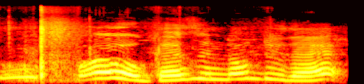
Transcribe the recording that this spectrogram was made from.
Whoa, cousin, don't do that.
